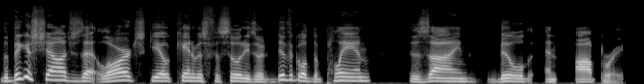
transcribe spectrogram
the biggest challenge is that large scale cannabis facilities are difficult to plan, design, build, and operate.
